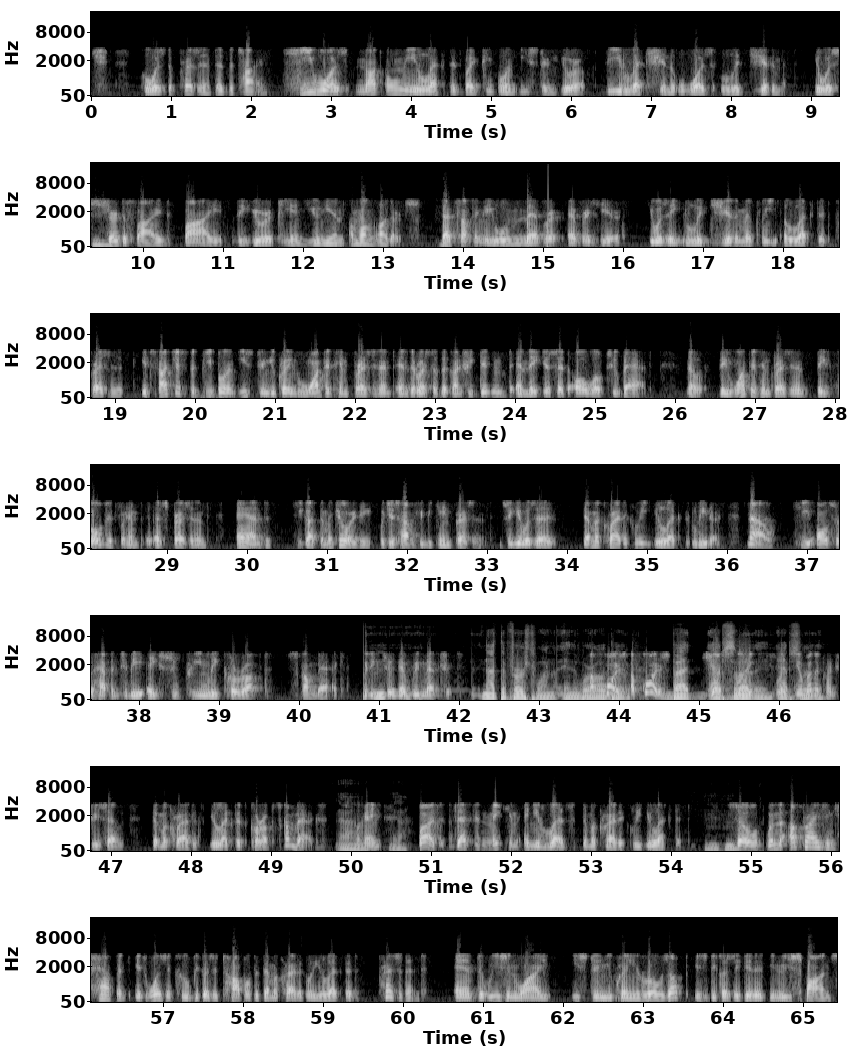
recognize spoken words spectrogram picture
who was the president at the time, he was not only elected by people in Eastern Europe, the election was legitimate. It was mm-hmm. certified by the European Union, among others. That's something that you will never, ever hear. He was a legitimately elected president. It's not just the people in eastern Ukraine wanted him president and the rest of the country didn't, and they just said, oh, well, too bad. No, they wanted him president, they voted for him as president, and he got the majority, which is how he became president. So he was a democratically elected leader. Now, he also happened to be a supremely corrupt scumbag, according to every metric. Not the first one in the world. Of course, of course. But Just absolutely. Like, like absolutely. other countries have democratic elected corrupt scumbags. Uh-huh. Okay? Yeah. But that didn't make him any less democratically elected. Mm-hmm. So when the uprising happened, it was a coup because it toppled the democratically elected president. And the reason why Eastern Ukraine rose up is because they did it in response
